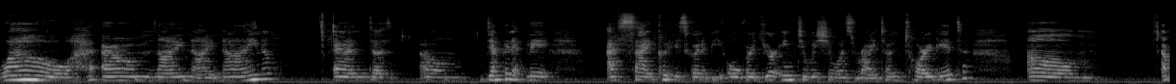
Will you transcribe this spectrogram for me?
Wow, um, 999. And uh, um, definitely a cycle is going to be over. Your intuition was right on target. Um, uh,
